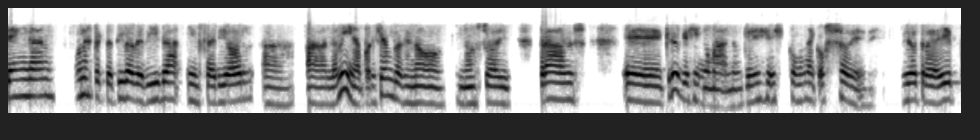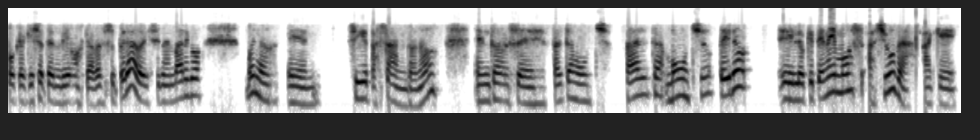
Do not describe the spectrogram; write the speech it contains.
tengan una expectativa de vida inferior a, la mía, por ejemplo, que no, no soy trans, eh, creo que es inhumano, que es, es como una cosa de, de- de otra época que ya tendríamos que haber superado y sin embargo, bueno, eh, sigue pasando, ¿no? Entonces, falta mucho, falta mucho, pero eh, lo que tenemos ayuda a que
